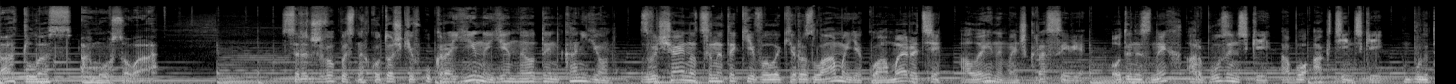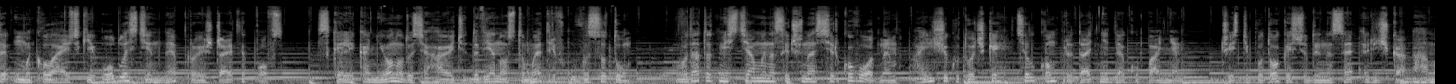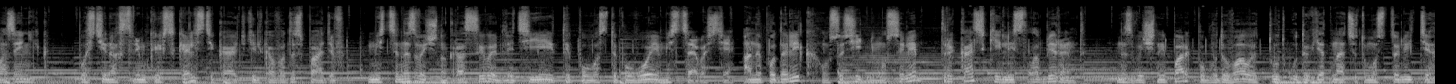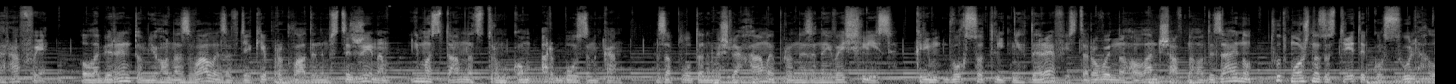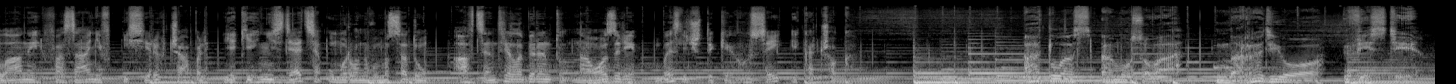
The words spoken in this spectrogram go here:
Атлас Амосова Серед живописних куточків України є не один каньйон. Звичайно, це не такі великі розлами, як у Америці, але й не менш красиві. Один із них Арбузинський або Актінський. Будете у Миколаївській області, не проїжджайте повз. Скелі каньйону досягають 90 метрів у висоту. Вода тут місцями насичена сірководним, а інші куточки цілком придатні для купання. Чисті потоки сюди несе річка Гамазенік. По стінах стрімких скель стікають кілька водоспадів. Місце незвично красиве для цієї типово степової місцевості. А неподалік, у сусідньому селі, Трикаський ліс-лабіринт. Незвичний парк побудували тут у 19 столітті графи. Лабіринтом його назвали завдяки прокладеним стежинам і мостам над струмком Арбузинка. Заплутаними шляхами пронизаний весь ліс. Крім 200-літніх дерев і старовинного ландшафтного дизайну, тут можна зустріти косуль, лани, фазанів і сірих чапель, які гніздяться у Мироновому саду. А в центрі лабіринту на озері безліч диких гусей і качок. Атлас Амосова на радио Вести.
